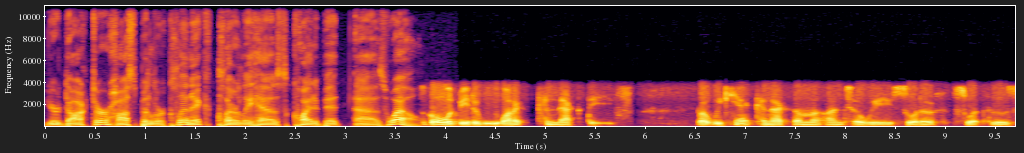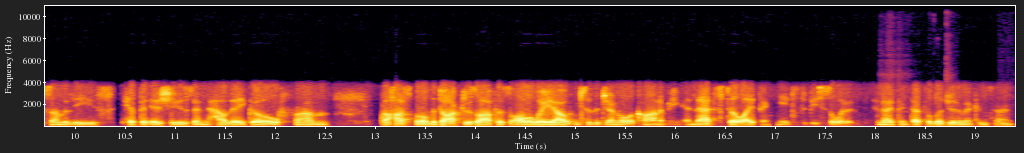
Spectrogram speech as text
Your doctor, hospital, or clinic clearly has quite a bit as well. The goal would be to we want to connect these, but we can't connect them until we sort of sort through some of these HIPAA issues and how they go from the hospital, the doctor's office, all the way out into the general economy. And that still, I think, needs to be sorted. And I think that's a legitimate concern.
